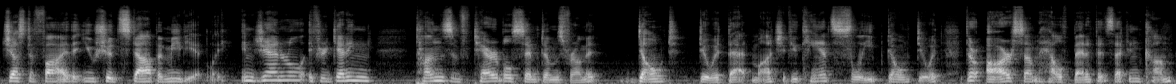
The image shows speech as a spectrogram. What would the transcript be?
justify that you should stop immediately. In general, if you're getting tons of terrible symptoms from it, don't do it that much. If you can't sleep, don't do it. There are some health benefits that can come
